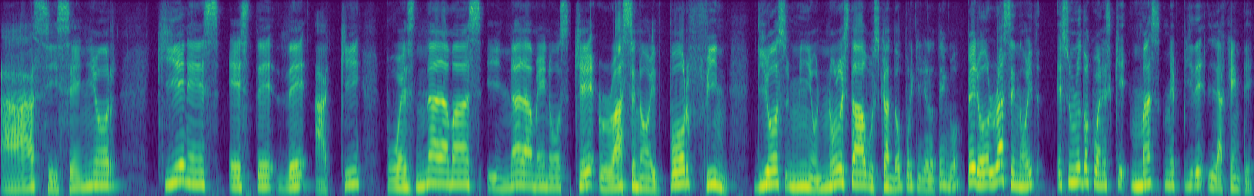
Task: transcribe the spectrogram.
ah, sí, señor. ¿Quién es este de aquí? Pues nada más y nada menos que Racenoid. Por fin. Dios mío, no lo estaba buscando porque ya lo tengo. Pero Racenoid es uno de los Bakuganes que más me pide la gente.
